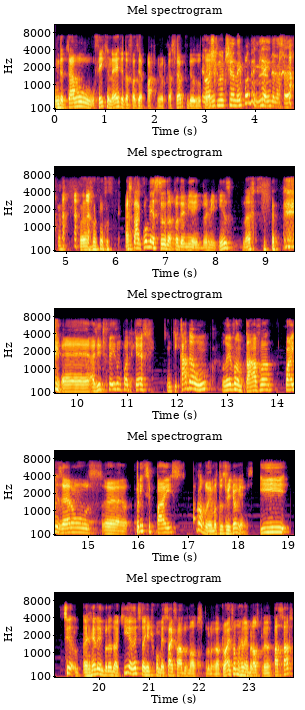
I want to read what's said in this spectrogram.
ainda estava o Fake Nerd ainda fazia parte do outro castelo, que Deus o Eu tenha. acho que não tinha nem pandemia ainda nessa época. Acho que estava começando a pandemia em 2015, né? É, a gente fez um podcast em que cada um levantava quais eram os é, principais problemas dos videogames. E se- é, relembrando aqui, antes da gente começar a falar dos nossos problemas atuais, vamos relembrar os problemas passados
